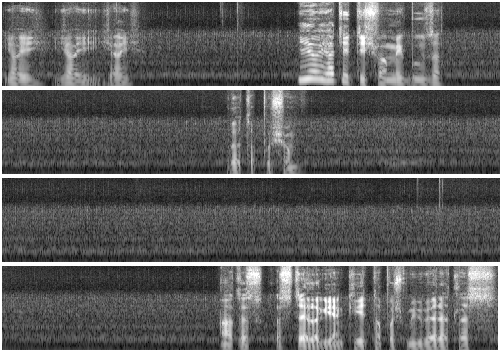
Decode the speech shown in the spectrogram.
Jaj, jaj, jaj. Jaj, hát itt is van még búza. Letaposom. Hát ez, ez tényleg ilyen kétnapos művelet lesz.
